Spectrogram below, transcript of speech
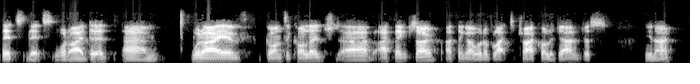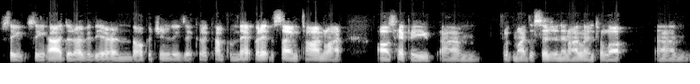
that's that's what I did. Um, would I have gone to college? Uh, I think so. I think I would have liked to try college out and just, you know, see see how I did over there and the opportunities that could have come from that. But at the same time, like I was happy um, with my decision and I learned a lot um,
